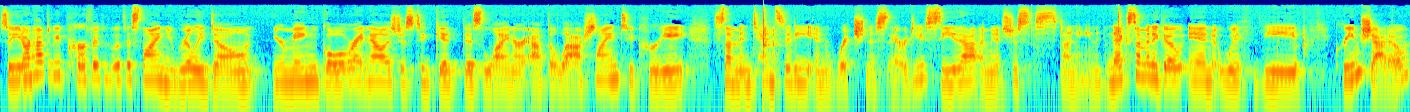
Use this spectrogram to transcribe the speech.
So you don't have to be perfect with this line, you really don't. Your main goal right now is just to get this liner at the lash line to create some intensity and richness there. Do you see that? I mean, it's just stunning. Next, I'm gonna go in with the cream shadow.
